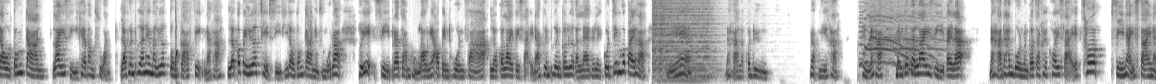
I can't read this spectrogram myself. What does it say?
เราต้องการไล่สีแค่บางส่วน แล้วเพื่อนๆให้มาเลือกตรงกราฟิกนะคะ แล้วก็ไปเลือกเฉดสีที่เราต้องการอย่างสมมุติว่าเฮ้ยสีประจำของเราเนี่ยเอาเป็นโทนฟ้าแล้วก็ไล่ไปใส่นะ เพื่อนๆก็เลือกอันแรกได้เลยกดจิ้มเข้าไปค่ะเนี่ยนะคะ แล้วก็ดึงแบบนี้ค่ะ เห็นไหมคะ มันก็จะไล่สีไปละนะคะ ด้านบนมันก็จะค่อย ๆ ใสชอบสีไหนสไตล์ไหน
